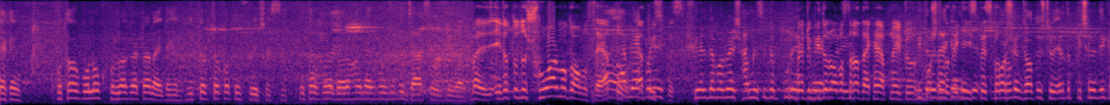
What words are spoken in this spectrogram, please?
দেখেন কোথাও কোনো খোলা কাটা নাই দেখেন ভিতরটা কত ফ্রেশ আছে। কোথাও কোনো ধরা হয় না পর্যন্ত যা আছে অরিজিনাল ভাই এটা তো তো শোয়ার মতো অবস্থা এত এত স্পেস শুয়ে যেতে পারবেন সামনে সিটে পুরো একটু ভিতর অবস্থাটা দেখাই আপনি একটু ভিতরে বসন্ত দেখি স্পেস কত। বসেন যথেষ্ট এটা তো পিছনে দিকে।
